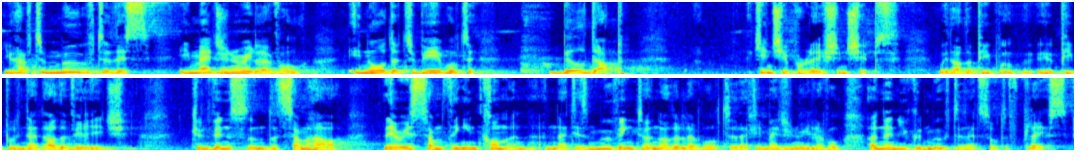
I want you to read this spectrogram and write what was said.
you have to move to this imaginary level in order to be able to build up kinship relationships with other people, people in that other village, convince them that somehow there is something in common, and that is moving to another level, to that imaginary level, and then you can move to that sort of place.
